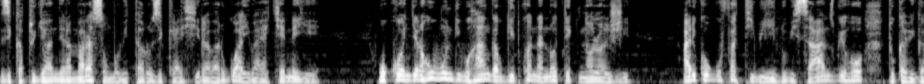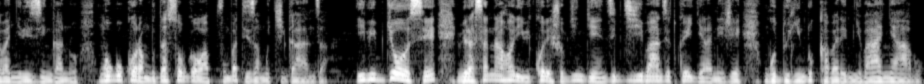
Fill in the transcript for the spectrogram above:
zikatujyanira amaraso mu bitaro zikayashyira abarwayi bayakeneye. Ukongeraho ubundi buhanga bwitwa nanotekinoloji ariko gufata ibintu bisanzweho tukabigabanyiriza ingano. Nko gukora mudasobwa wapfumbatiza mu kiganza. Ibi byose birasa n'aho ari ibikoresho by'ingenzi by'ibanze twegeranije ngo duhinduke abaremyi ba nyabo.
